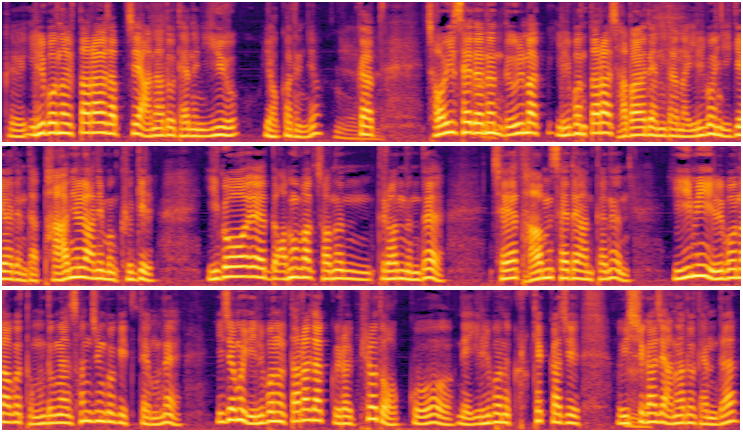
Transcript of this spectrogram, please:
그 일본을 따라잡지 않아도 되는 이유였거든요. 예. 그러니까 저희 세대는 늘 막 일본 따라잡아야 된다, 막 일본 이겨야 된다, 반일 아니면 그 길. 이거에 너무 막 저는 들었는데 제 다음 세대한테는 이미 일본하고 동등한 선진국이기 때문에 이제 뭐 일본을 따라잡고 이럴 필요도 없고, 네, 일본을 그렇게까지 의식하지 않아도 된다?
